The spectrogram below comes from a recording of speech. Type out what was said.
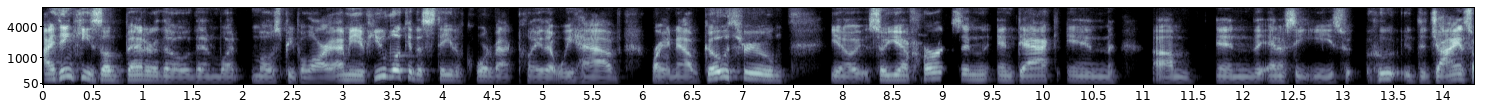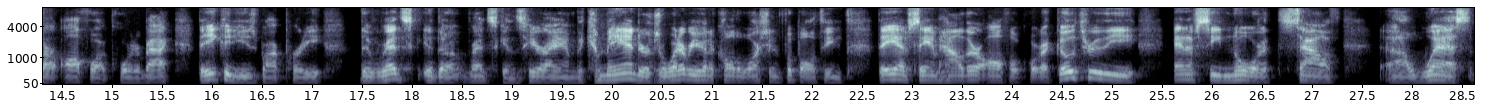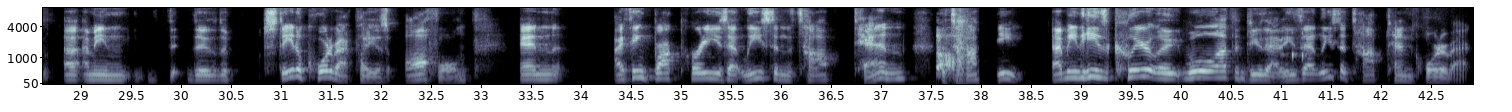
I think he's a better though than what most people are. I mean, if you look at the state of quarterback play that we have right now, go through, you know, so you have Hurts and and Dak in um in the NFC East. Who the Giants are awful at quarterback. They could use Brock Purdy. The Reds, the Redskins. Here I am. The Commanders, or whatever you're going to call the Washington football team. They have Sam Howell. They're awful quarterback. Go through the NFC North, South uh, West. Uh, I mean, the, the, the state of quarterback play is awful, and I think Brock Purdy is at least in the top ten, the oh. top eight. I mean, he's clearly we'll have to do that. He's at least a top ten quarterback.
